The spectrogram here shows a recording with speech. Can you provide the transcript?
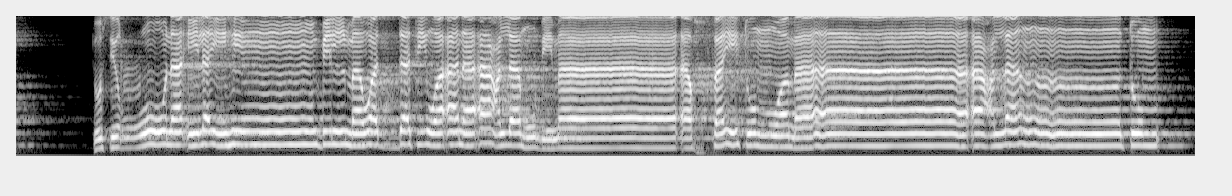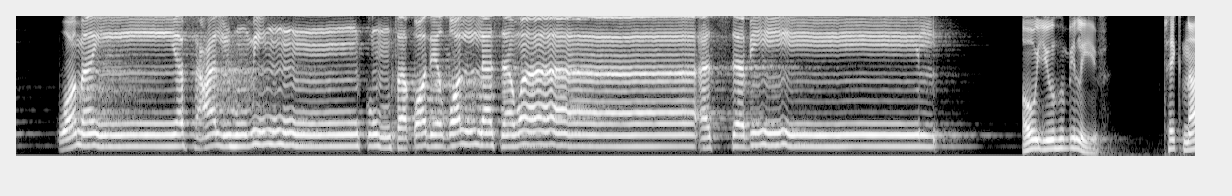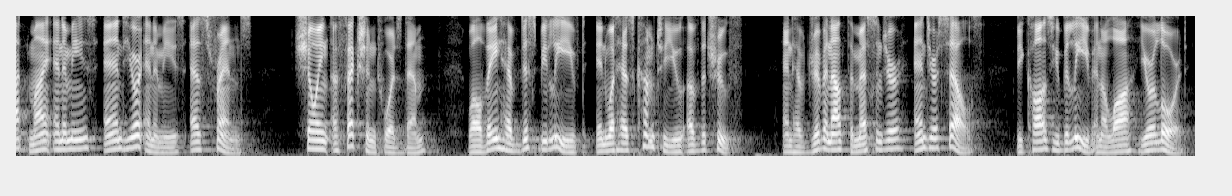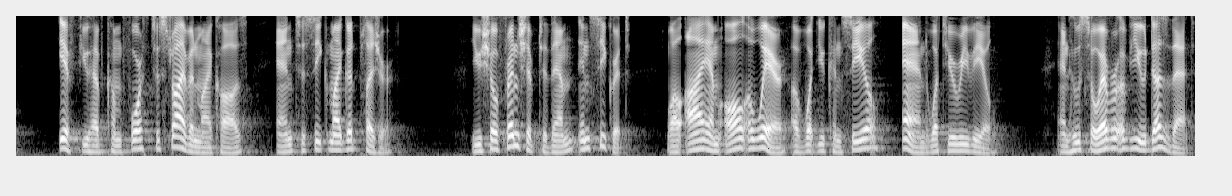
تسرون إليهم بالمودة وأنا أعلم بما أخفيتم وما أعلنتم ومن يفعله منكم فقد ضل سواء السبيل. O you who believe, take not my enemies and your enemies as friends, showing affection towards them, while they have disbelieved in what has come to you of the truth, and have driven out the messenger and yourselves, because you believe in Allah your Lord, if you have come forth to strive in my cause and to seek my good pleasure. You show friendship to them in secret, while I am all aware of what you conceal and what you reveal. And whosoever of you does that,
